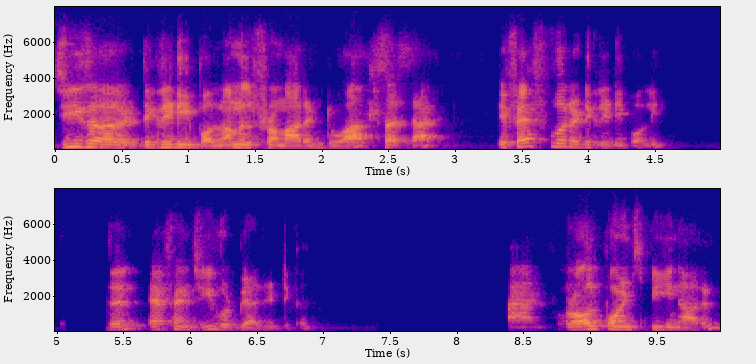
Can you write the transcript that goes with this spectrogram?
G is a degree D polynomial from Rn to R such that if F were a degree D poly, then F and G would be identical. And for all points P in Rn,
